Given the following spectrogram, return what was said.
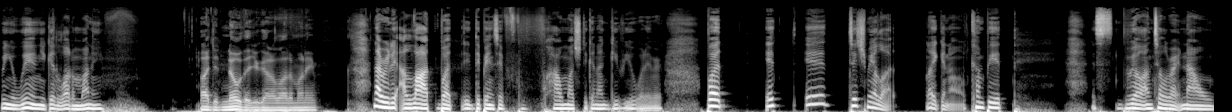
when you win, you get a lot of money. I didn't know that you got a lot of money. not really a lot, but it depends if how much they're gonna give you, whatever. But it it teach me a lot. Like you know, compete. It's well until right now.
